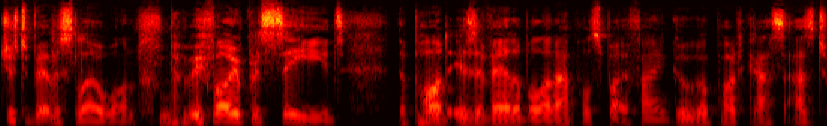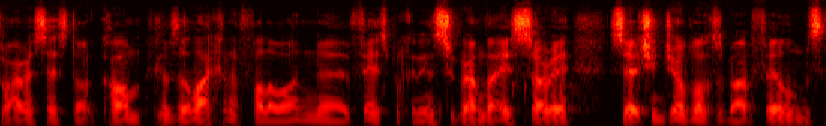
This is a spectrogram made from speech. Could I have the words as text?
just a bit of a slow one. but before we proceed, the pod is available on Apple, Spotify, and Google Podcasts, as to RSS.com. Give us a like and a follow on uh, Facebook and Instagram, that is, sorry. Searching Joe Blogs about films.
